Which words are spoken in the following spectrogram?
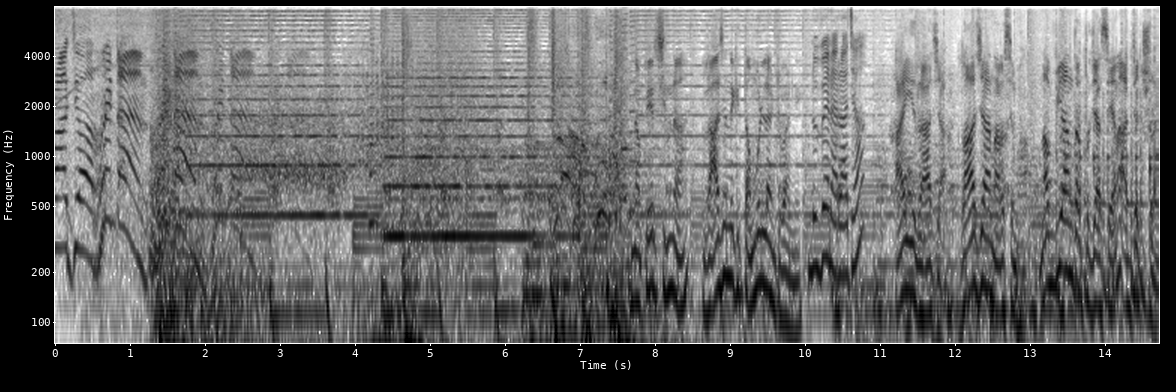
రాజా రిటర్న్! పేరు చిన్న రాజన్నకి తమ్ముళ్ళు లాంటి వాడిని. నువ్వేనా రాజా? ఐ రాజా రాజా నరసింహ నవ్యాంధ్ర ప్రజాసేన అధ్యక్షుడు.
